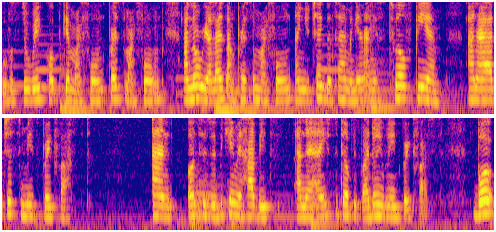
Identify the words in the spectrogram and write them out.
was to wake up, get my phone, press my phone, and not realize I'm pressing my phone. And you check the time again, and it's 12 p.m. And I had just missed breakfast. And until it became a habit, and I, I used to tell people I don't even eat breakfast. But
